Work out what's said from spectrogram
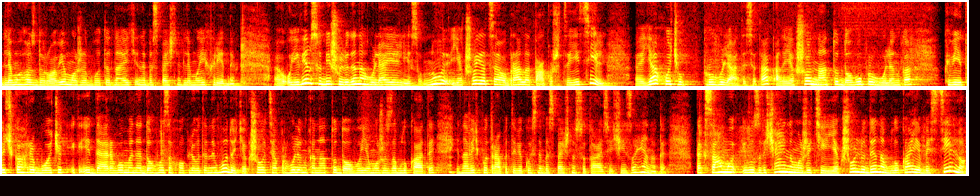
для мого здоров'я, може бути навіть і небезпечне для моїх рідних. Е, уявімо собі, що людина гуляє лісом. Ну, якщо я це обрала також, це є ціль. Я хочу прогулятися, так? Але якщо надто довго прогулянка, квіточка, грибочок і, дерево мене довго захоплювати не будуть. Якщо ця прогулянка надто довго, я можу заблукати і навіть потрапити в якусь небезпечну ситуацію чи загинути. Так само і у звичайному житті, якщо людина блукає безцільно,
